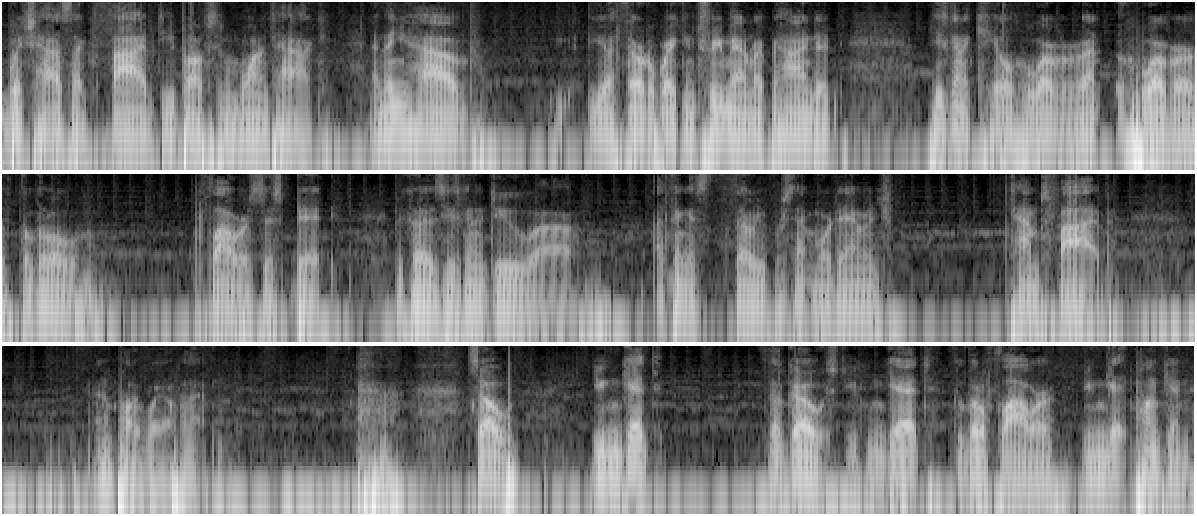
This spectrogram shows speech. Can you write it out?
which has like five debuffs in one attack. And then you have your third awakened tree man right behind it. He's gonna kill whoever whoever the little flowers this bit because he's gonna do uh, I think it's 30% more damage times five. And I'm probably way off on that. so you can get the ghost, you can get the little flower, you can get pumpkin,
